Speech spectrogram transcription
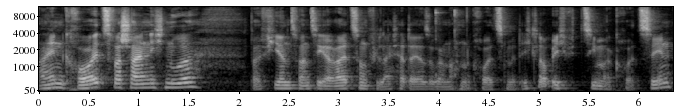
ein Kreuz wahrscheinlich nur, bei 24er Reizung, vielleicht hat er ja sogar noch ein Kreuz mit. Ich glaube, ich ziehe mal Kreuz 10.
